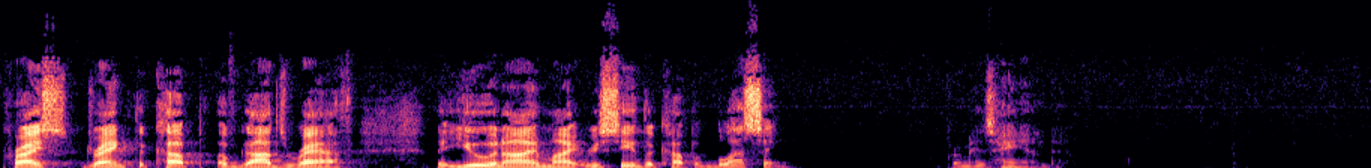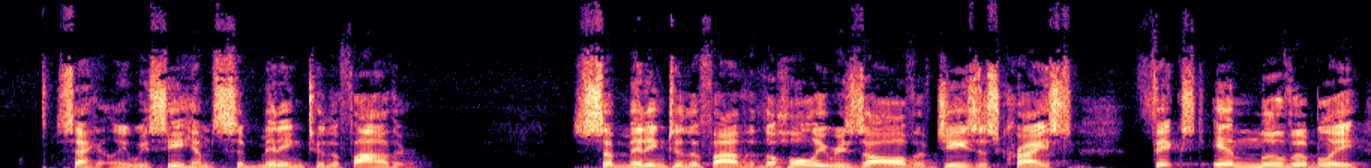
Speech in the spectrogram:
Christ drank the cup of God's wrath that you and I might receive the cup of blessing from his hand. Secondly, we see him submitting to the Father. Submitting to the Father, the holy resolve of Jesus Christ fixed immovably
